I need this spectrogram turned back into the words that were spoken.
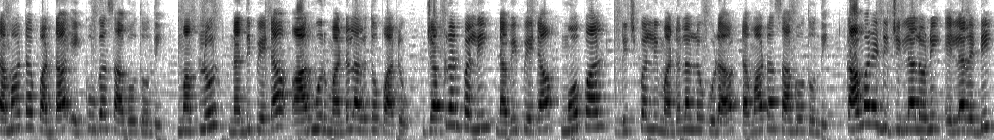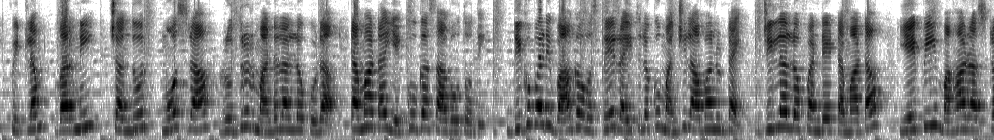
టమాటా పంట ఎక్కువగా సాగవుతోంది. మక్లూర్ నందిపేట ఆర్మూర్ మండలాలతో పాటు జక్రన్పల్లి నవీపేట మోపాల్ డిచ్పల్లి మండలాల్లో కూడా టమాటా సాగవుతుంది. కామారెడ్డి జిల్లాలోని ఎల్లారెడ్డి పిట్లం వర్ని చందూర్ మోస్రా రుద్రూర్ మండలాల్లో కూడా టమాటా ఎక్కువగా సాగవుతోంది. దిగుబడి బాగా వస్తే రైతులకు మంచి లాభాలుంటాయి. జిల్లాల్లో పండే టమాటా ఏపీ మహారాష్ట్ర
